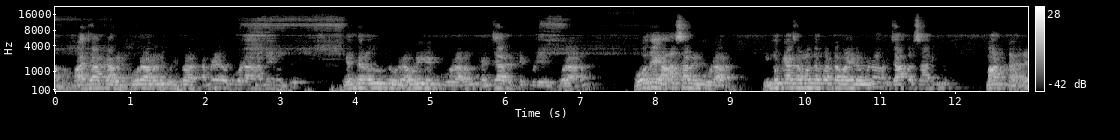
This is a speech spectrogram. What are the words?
ஆமாம் பாஜகவின் கூறாடம் குறிப்பாக தமிழக கூடாரமே வந்து எந்த அளவுக்கு ஒரு ரவுடிகளின் கூடாரம் கஞ்சா வெட்டக்கூடிய கூடாரம் போதை ஆசாமின் கூடாரம் திமுக சம்பந்தப்பட்ட வகையில் கூட அவர் ஜாபர் சாதிக்கு மாட்டினாரு.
